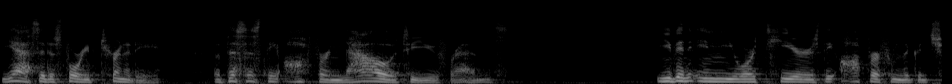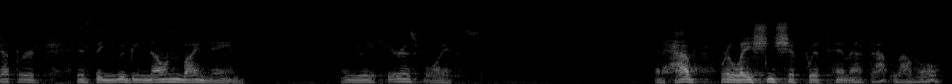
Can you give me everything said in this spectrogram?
yes, it is for eternity, but this is the offer now to you, friends. Even in your tears, the offer from the Good Shepherd is that you would be known by name and you would hear his voice and have relationship with him at that level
